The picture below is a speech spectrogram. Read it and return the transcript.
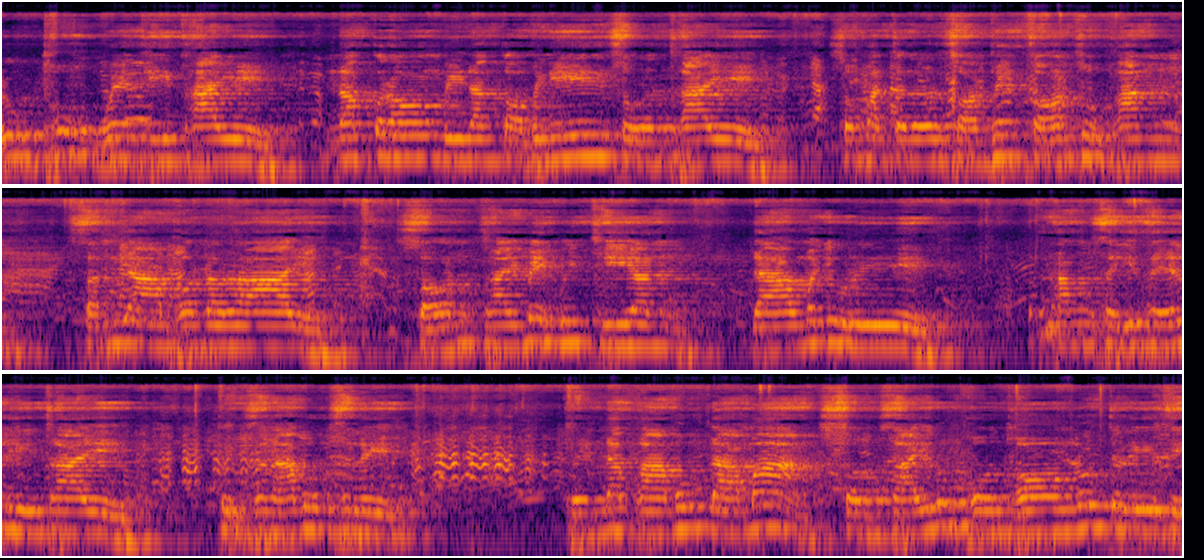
ลูกทุ่งเวทีไทย นักร้องมีดังต่อไปนี้สุรไทย สมบัติเจริญสอนเพชรสอนสุพรรณสัญญาพลนาราย สอนไทยเมฆวิเทียน ดาวมยุรีรังสีเสรีไทยปริศนาบุญสิริ เพ็ญนภามุกดามาศสดใสรุ่งโพธิ์ทองรุจรีศรี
